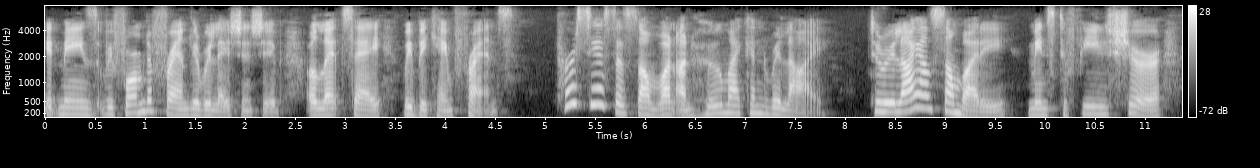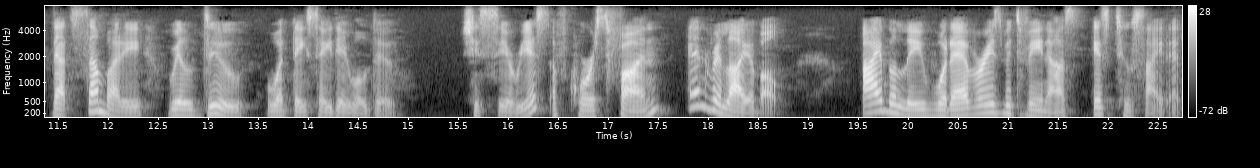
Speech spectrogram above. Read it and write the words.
It means we formed a friendly relationship, or let's say we became friends. Perseus is someone on whom I can rely. To rely on somebody means to feel sure that somebody will do what they say they will do. She's serious, of course, fun, and reliable. I believe whatever is between us is two sided.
